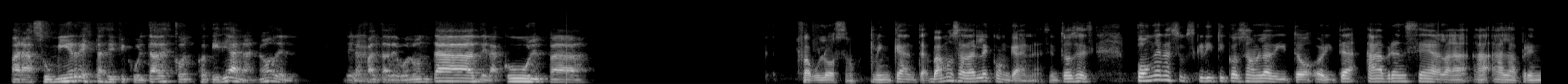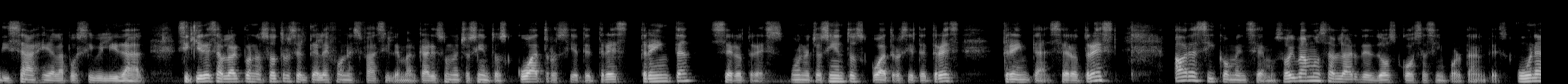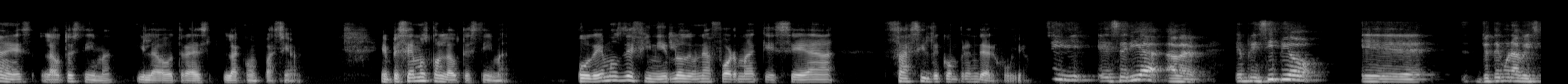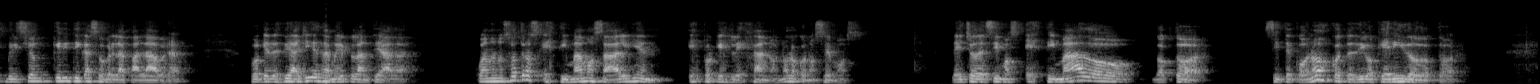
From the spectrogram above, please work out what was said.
para asumir estas dificultades cotidianas, ¿no? Del, de la falta de voluntad, de la culpa. Fabuloso, me encanta. Vamos a darle con ganas. Entonces, pongan a sus críticos a un ladito, ahorita ábranse al aprendizaje, a la posibilidad. Si quieres hablar con nosotros, el teléfono es fácil de marcar, es 1-800-473-3003. 1-800-473-3003. Ahora sí, comencemos. Hoy vamos a hablar de dos cosas importantes. Una es la autoestima y la otra es la compasión. Empecemos con la autoestima. ¿Podemos definirlo de una forma que sea fácil de comprender, Julio? Sí, eh, sería, a ver, en principio, eh, yo tengo una visión crítica sobre la palabra, porque desde allí es también planteada. Cuando nosotros estimamos a alguien es porque es lejano, no lo conocemos de hecho, decimos, estimado doctor, si te conozco, te digo, querido doctor.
